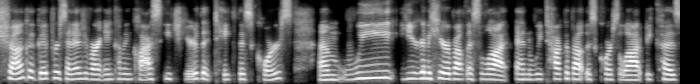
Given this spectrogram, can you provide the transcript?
chunk, a good percentage of our incoming class each year that take this course. Um, we, you're going to hear about this a lot, and we talk about this course a lot because,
